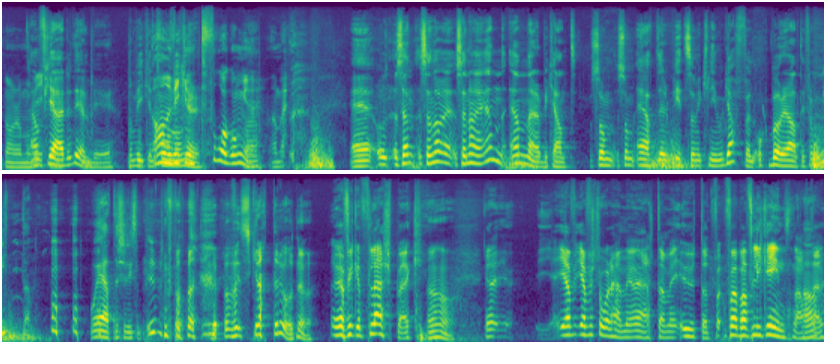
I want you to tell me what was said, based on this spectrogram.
snarare om En viker. fjärdedel blir det. De viker Ja, två viker gånger. två gånger. Ja. men. Eh, och sen, sen, har jag, sen har jag en, en nära bekant som, som äter pizza med kniv och gaffel och börjar alltid från mitten. Och äter sig liksom utåt. Vad skrattar du åt nu? Jag fick en flashback. Jaha. Jag, jag, jag förstår det här med att äta mig utåt. F- Får jag bara flika in snabbt Ja. här?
